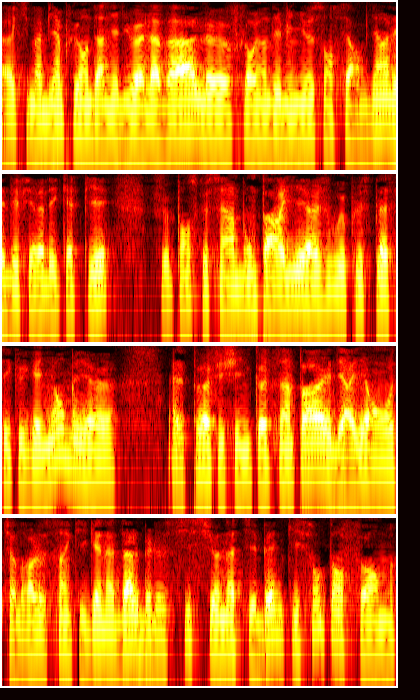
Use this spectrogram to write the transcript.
euh, qui m'a bien plu en dernier lieu à Laval. Euh, Florian Desmigneux s'en sert bien, les déférés des quatre pieds. Je pense que c'est un bon pari à jouer plus placé que gagnant, mais euh, elle peut afficher une cote sympa et derrière on retiendra le 5 Igana Dalbe et le 6 Siona Ben qui sont en forme.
